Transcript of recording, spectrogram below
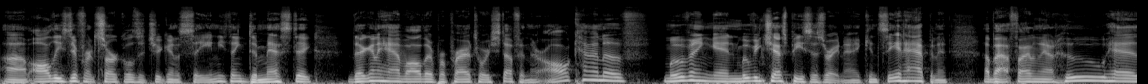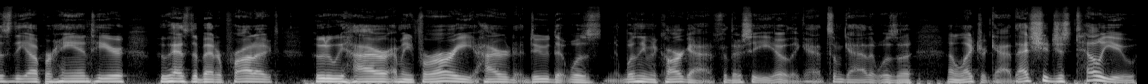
um, all these different circles that you're going to see. Anything domestic, they're going to have all their proprietary stuff, and they're all kind of moving and moving chess pieces right now. You can see it happening about finding out who has the upper hand here, who has the better product. Who do we hire? I mean, Ferrari hired a dude that was wasn't even a car guy for their CEO. They got some guy that was a an electric guy. That should just tell you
